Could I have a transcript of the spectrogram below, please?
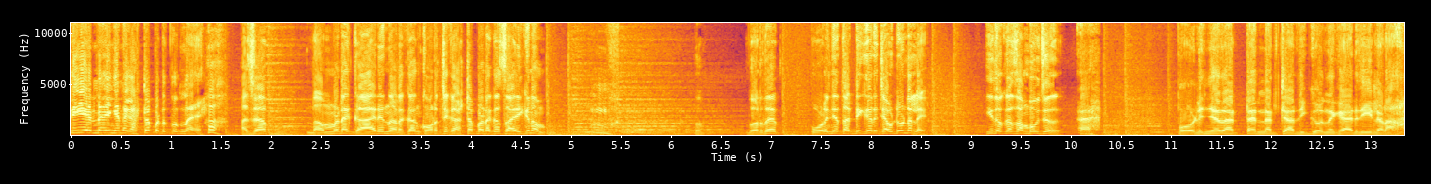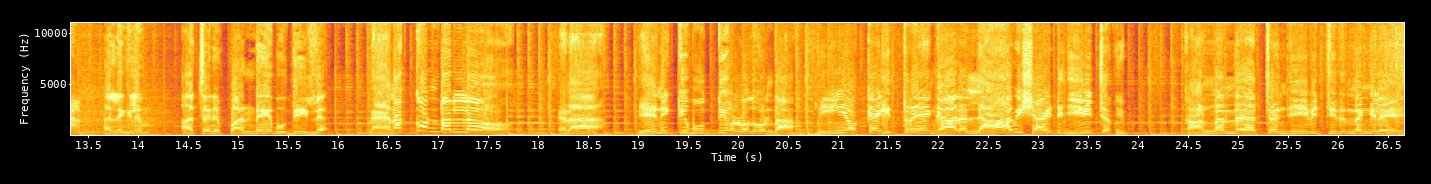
നീ എന്നെ ഇങ്ങനെ കഷ്ടപ്പെടുത്തുന്നേ? അജാബ് നമ്മുടെ കാര്യം നടക്കാൻ കുറച്ച് കഷ്ടപ്പാടൊക്കെ സഹിക്കണം. വെറുതെ പൊളിഞ്ഞ തട്ടിക്കയറി ചവിട്ടുണ്ടല്ലേ ഇതൊക്കെ സംഭവിച്ചത്? പൊളിഞ്ഞ തട്ട് എന്നെ ചതിക്കുമെന്ന് കരുതിയില്ലടാ. അല്ലെങ്കിലും അച്ഛന് പണ്ടേ ബുദ്ധിയില്ല. നിനക്കുണ്ടല്ലോ. എടാ എനിക്ക് ബുദ്ധി ഉള്ളത് കൊണ്ടാ നീയൊക്കെ ഇത്രയും കാലം ലാവിഷായിട്ട് ജീവിച്ചത്. കണ്ണന്റെ അച്ഛൻ ജീവിച്ചിരുന്നെങ്കിലേ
